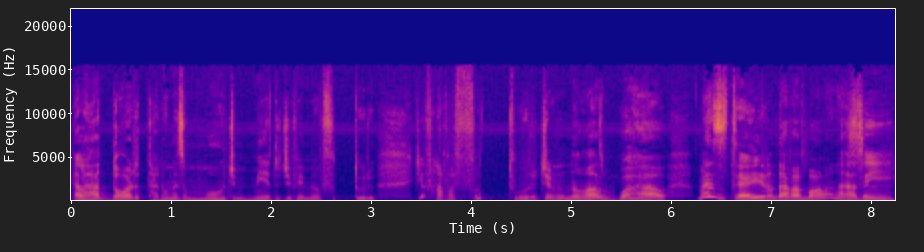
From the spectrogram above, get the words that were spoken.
ela adora o tarô, mas eu morro de medo de ver meu futuro. E eu falava, futuro? Tipo, nossa, uau! Mas até aí não dava bola nada. Sim.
